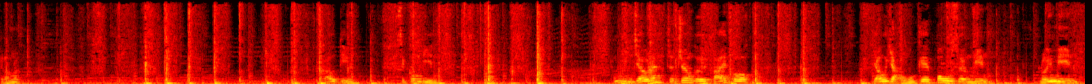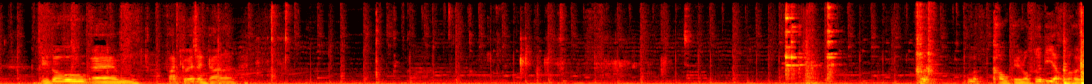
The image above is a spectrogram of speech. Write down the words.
就咁啦，搞掂，食個麵。咁然之後咧，就將佢擺喺個有油嘅煲上邊，裡面嚟到誒、嗯、發佢一陣間啦。好，咁啊求其落咗啲油落去，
